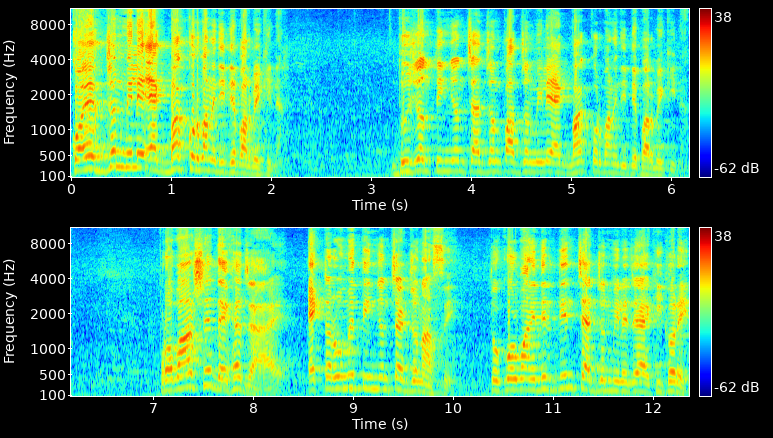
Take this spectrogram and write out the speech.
কয়েকজন মিলে এক ভাগ কোরবানি দিতে পারবে কিনা? দুইজন, তিনজন, চারজন, পাঁচজন মিলে এক ভাগ কোরবানি দিতে পারবে কিনা? প্রবাসে দেখা যায়, একটা রুমে তিনজন, চারজন আছে। তো কোরবানিদের দিন চারজন মিলে যায়, কি করে?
